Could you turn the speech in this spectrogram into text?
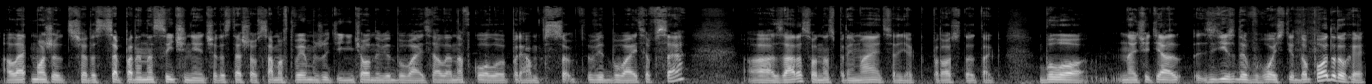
але може через це перенасичення, через те, що саме в твоєму житті нічого не відбувається, але навколо прям все відбувається все. А зараз воно сприймається як просто так було. Значить, я з'їздив в гості до подруги,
